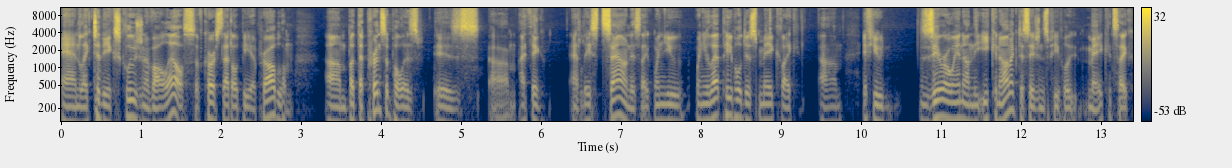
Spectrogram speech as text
and like to the exclusion of all else, of course that'll be a problem. Um, but the principle is is um, I think at least sound is like when you when you let people just make like um, if you zero in on the economic decisions people make, it's like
